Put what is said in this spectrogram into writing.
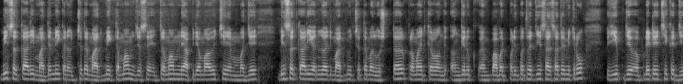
બિન સરકારી માધ્યમિક અને ઉચ્ચતર માધ્યમિક તમામ જે છે તમામને આપી દેવામાં આવ્યું છે. એમાં જે બિન સરકારી અનુદાનિત માધ્યમિક ઉચ્ચતમ રોસ્ટર પ્રમાણિત કરવા અંગે અંગેનું બાબત પરિપત્ર જે સાથે સાથે મિત્રો બીજી જે અપડેટ એ છે કે જે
